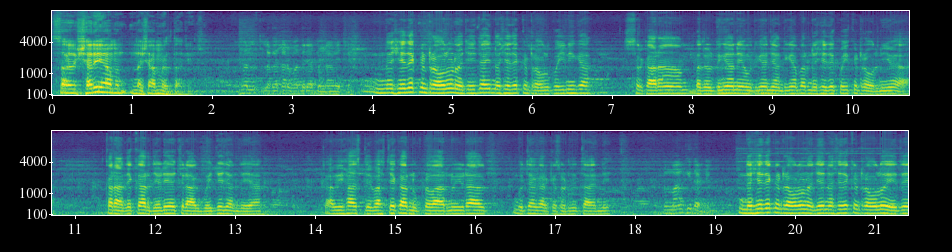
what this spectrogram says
ਸ- ਸ਼ਰੇਆਮ ਨਸ਼ਾ ਮਿਲਦਾ ਜੀ। ਲਗਾਤਾਰ ਵਧ ਰਿਹਾ ਪਿੰਡਾਂ ਵਿੱਚ? ਨਸ਼ੇ ਤੇ ਕੰਟਰੋਲ ਹੋਣਾ ਚਾਹੀਦਾ ਇਹ ਨਸ਼ੇ ਤੇ ਕੰਟਰੋਲ ਕੋਈ ਨਹੀਂਗਾ ਸਰਕਾਰਾਂ ਬਦਲਦੀਆਂ ਨੇ ਆਉਂਦੀਆਂ ਜਾਂਦੀਆਂ ਪਰ ਨਸ਼ੇ ਤੇ ਕੋਈ ਕੰਟਰੋਲ ਨਹੀਂ ਹੋਇਆ। ਘਰਾਂ ਦੇ ਘਰ ਜਿਹੜੇ ਚਿਰਾਗ ਬੁਝਦੇ ਜਾਂਦੇ ਆ। ਕਾਫੀ ਹੱਸਦੇ ਵਾਸਤੇ ਘਰ ਨੂੰ ਪਰਿਵਾਰ ਨੂੰ ਜਿਹੜਾ ਬੁੱਝਾਂ ਕਰਕੇ ਸੁੱਟ ਦਿੱਤਾ ਇਹਨੇ। ਮੰਗ ਕੀ ਤੁਹਾਡੀ? ਨਸ਼ੇ ਤੇ ਕੰਟਰੋਲ ਹੋਣਾ ਚਾਹੀਦਾ ਨਸ਼ੇ ਤੇ ਕੰਟਰੋਲ ਹੋਏ ਤੇ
